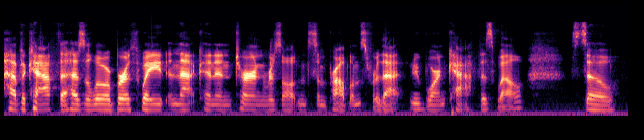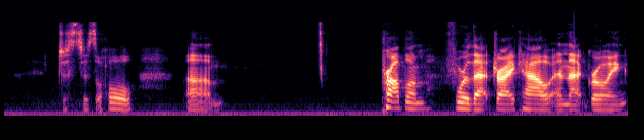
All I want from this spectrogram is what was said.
have a calf that has a lower birth weight, and that can in turn result in some problems for that newborn calf as well. So, just as a whole um, problem for that dry cow and that growing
